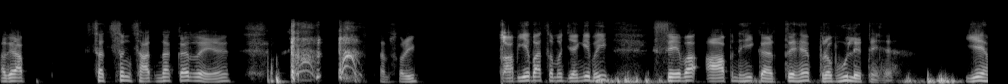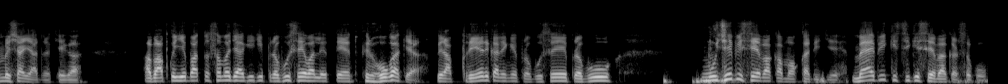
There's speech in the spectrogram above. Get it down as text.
अगर आप सत्संग साधना कर रहे हैं आई एम सॉरी तो आप ये बात समझ जाएँगे, भाई, सेवा आप नहीं करते हैं, प्रभु लेते हैं। ये हमेशा याद रखेगा अब आपको ये बात तो समझ आ गई कि प्रभु सेवा लेते हैं तो फिर होगा क्या? फिर आप प्रेयर करेंगे प्रभु से, प्रभु, मुझे भी सेवा का मौका दीजिए, मैं भी किसी की सेवा कर सकूँ।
